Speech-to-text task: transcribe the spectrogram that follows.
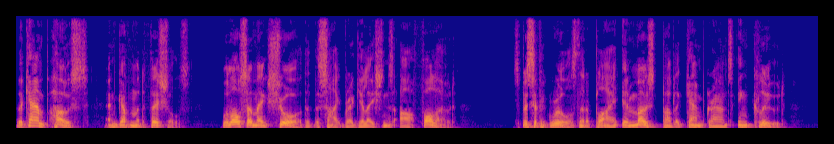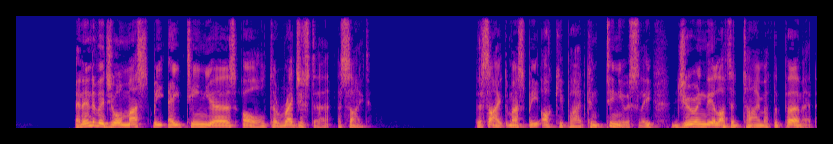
The camp host and government officials will also make sure that the site regulations are followed. Specific rules that apply in most public campgrounds include an individual must be 18 years old to register a site. The site must be occupied continuously during the allotted time of the permit.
